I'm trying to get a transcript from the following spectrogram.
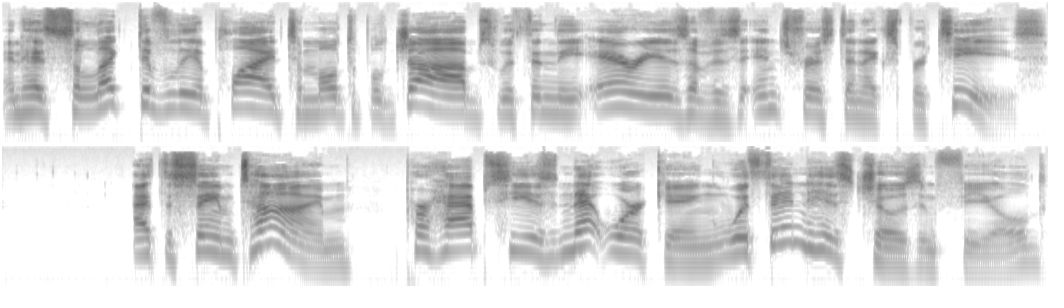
and has selectively applied to multiple jobs within the areas of his interest and expertise. At the same time, perhaps he is networking within his chosen field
